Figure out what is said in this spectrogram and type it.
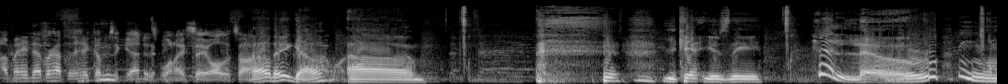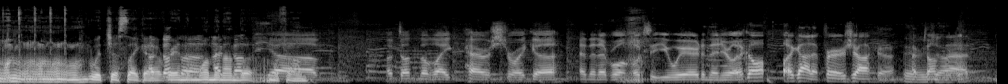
I may never have the hiccups again. Is one I say all the time. Oh, there you go. Um, you can't use the hello with just like a I've done random the- woman on the, done on the phone. uh, I've done the like perestroika, and then everyone looks at you weird, and then you're like, "Oh, I got it, perestroika." I've done that.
